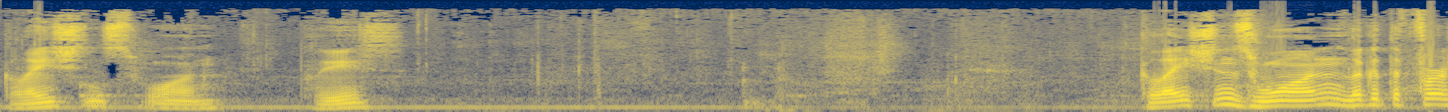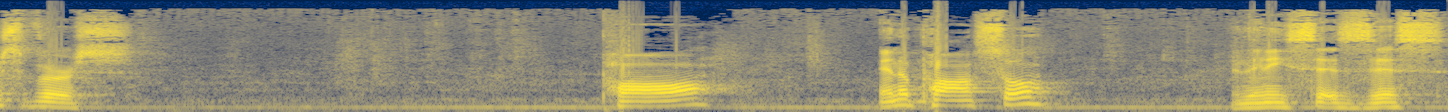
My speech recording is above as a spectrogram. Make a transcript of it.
Galatians 1, please. Galatians 1, look at the first verse. Paul, an apostle, and then he says this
